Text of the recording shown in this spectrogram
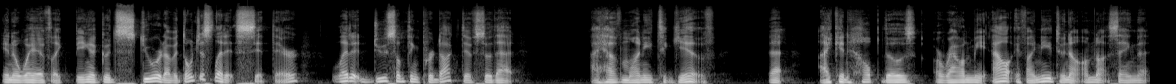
in a way of like being a good steward of it. Don't just let it sit there. Let it do something productive so that I have money to give, that I can help those around me out if I need to. Now, I'm not saying that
